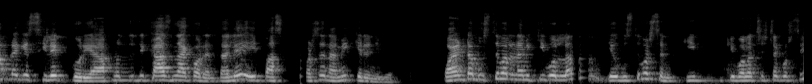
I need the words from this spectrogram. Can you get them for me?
আপনাকে সিলেক্ট করি আর আপনি যদি কাজ না করেন তাহলে এই পাঁচ পার্সেন্ট আমি কেটে নিব। পয়েন্টটা বুঝতে পারলেন? আমি কি বললাম? কেউ বুঝতে পারছেন? কি কি বলার চেষ্টা করছি?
